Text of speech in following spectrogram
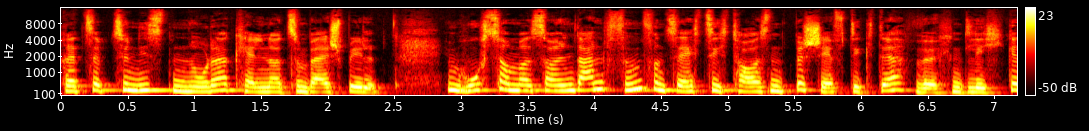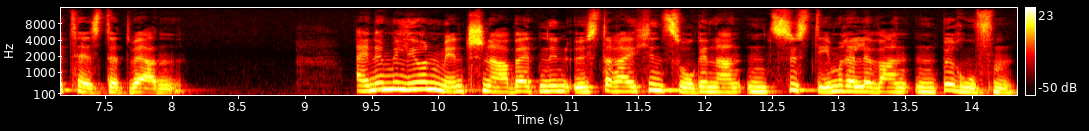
Rezeptionisten oder Kellner zum Beispiel. Im Hochsommer sollen dann 65.000 Beschäftigte wöchentlich getestet werden. Eine Million Menschen arbeiten in Österreich in sogenannten systemrelevanten Berufen.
